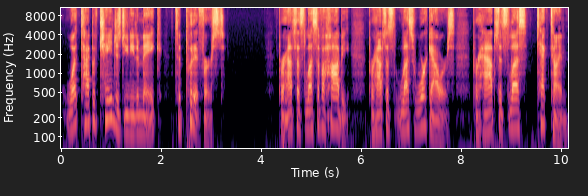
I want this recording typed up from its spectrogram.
what type of changes do you need to make to put it first? Perhaps that's less of a hobby. Perhaps it's less work hours. Perhaps it's less tech time.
